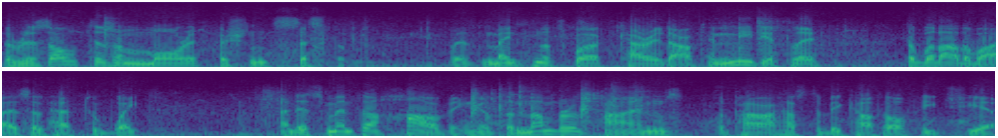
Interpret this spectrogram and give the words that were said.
The result is a more efficient system, with maintenance work carried out immediately that would otherwise have had to wait and it's meant a halving of the number of times the power has to be cut off each year.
